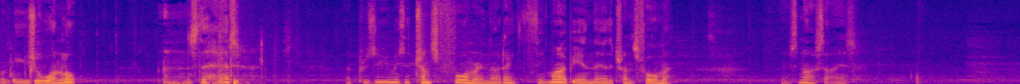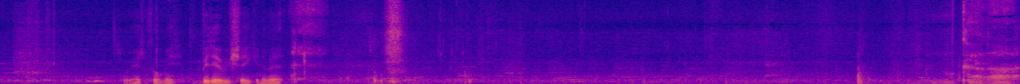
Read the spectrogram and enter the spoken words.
Unusual one lot. That's the head. I presume is a transformer in that. I don't think it might be in there, the transformer. It's nice that is. It's weird, I thought my video was shaking a bit. Look at that.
